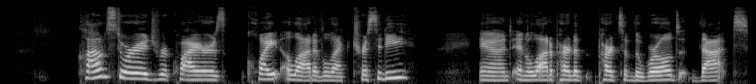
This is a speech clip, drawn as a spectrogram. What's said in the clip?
cloud storage requires quite a lot of electricity. And in a lot of part of, parts of the world, that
